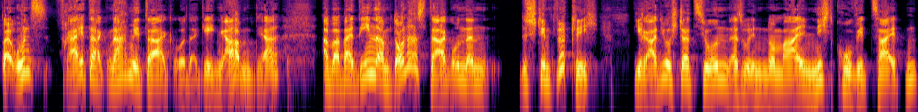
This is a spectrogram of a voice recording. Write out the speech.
bei uns Freitagnachmittag oder gegen Abend, ja. Aber bei denen am Donnerstag und dann, das stimmt wirklich, die Radiostationen, also in normalen Nicht-Covid-Zeiten,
